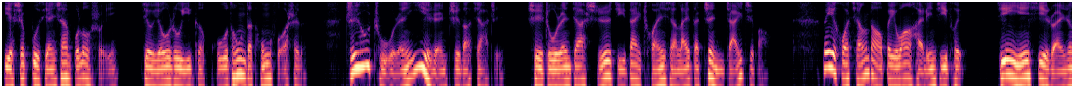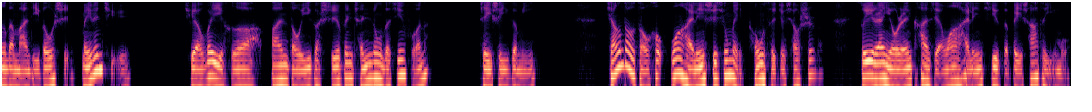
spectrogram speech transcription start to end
也是不显山不漏水，就犹如一个普通的铜佛似的。只有主人一人知道价值，是主人家十几代传下来的镇宅之宝。那伙强盗被汪海林击退，金银细软扔得满地都是，没人取，却为何搬走一个十分沉重的金佛呢？这是一个谜。强盗走后，汪海林师兄妹从此就消失了。虽然有人看见汪海林妻子被杀的一幕，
